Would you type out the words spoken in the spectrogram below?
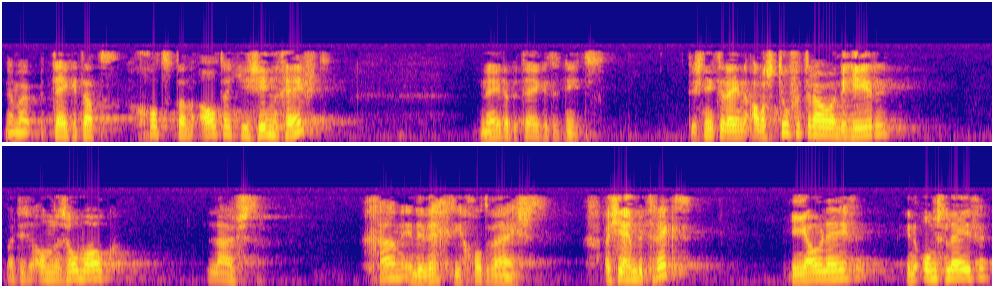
Nou, maar betekent dat God dan altijd je zin geeft? Nee, dat betekent het niet. Het is niet alleen alles toevertrouwen aan de Heer, maar het is andersom ook. Luister. Gaan in de weg die God wijst. Als je Hem betrekt, in jouw leven, in ons leven,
